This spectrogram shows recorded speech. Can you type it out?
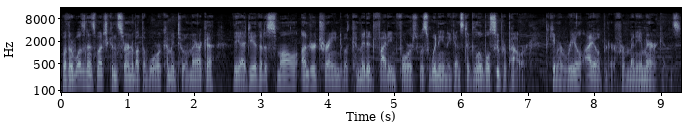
While there wasn't as much concern about the war coming to America, the idea that a small, undertrained but committed fighting force was winning against a global superpower became a real eye opener for many Americans.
